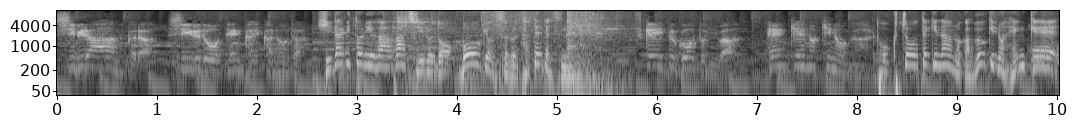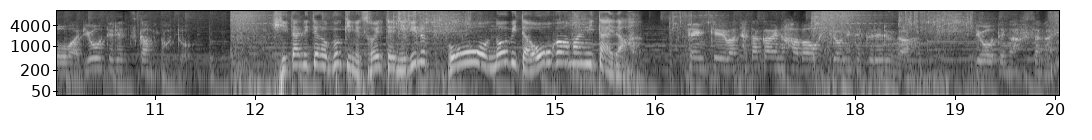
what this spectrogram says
シビラーアームからシールドを展開可能だ左トリガーがシールド。防御する盾ですね。スケープゴートには変形の機能がある特徴的なのが武器の変方形。法は両手で掴むこと左手を武器に添えて握る。おお、伸びた大釜みたいだ。変形は戦いの幅を広げてくれるが両手が塞がり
